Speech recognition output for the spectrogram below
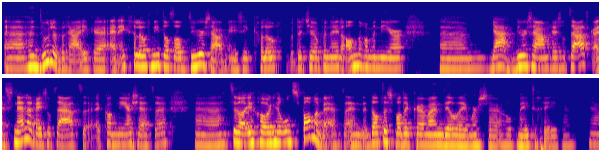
uh, hun doelen bereiken. En ik geloof niet dat dat duurzaam is. Ik geloof dat je op een hele andere manier um, ja, duurzaam resultaat en snelle resultaat kan neerzetten. terwijl je gewoon heel ontspannen bent. En dat is wat ik mijn deelnemers hoop mee te geven. Ja.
